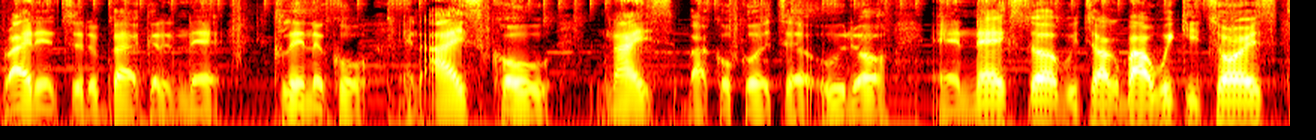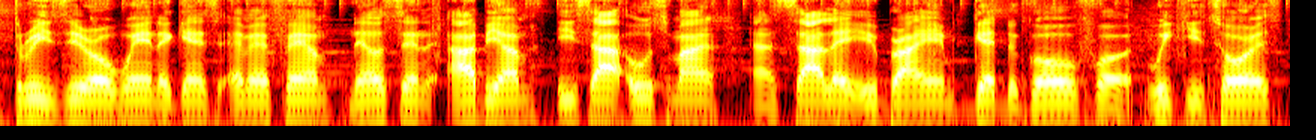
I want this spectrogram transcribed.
right into the back of the net. Clinical and ice cold. Nice by Kokote Udo. And next up, we talk about Wikki Tourists 3-0 win against MFM. Nelson Abiam, Isa Usman, and Saleh Ibrahim get the goal for Wikki Tourists.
